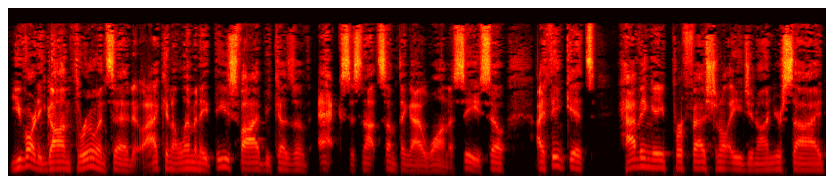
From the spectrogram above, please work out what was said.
you've already gone through and said, I can eliminate these five because of X. It's not something I want to see. So I think it's having a professional agent on your side,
